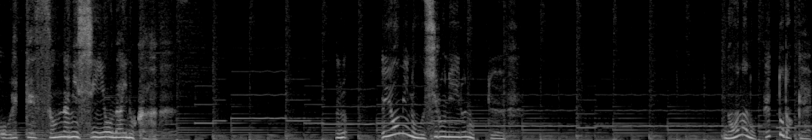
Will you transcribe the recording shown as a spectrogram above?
俺ってそんなに信用ないのか。ん？ヤミの後ろにいるのってナナのペットだっけ？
